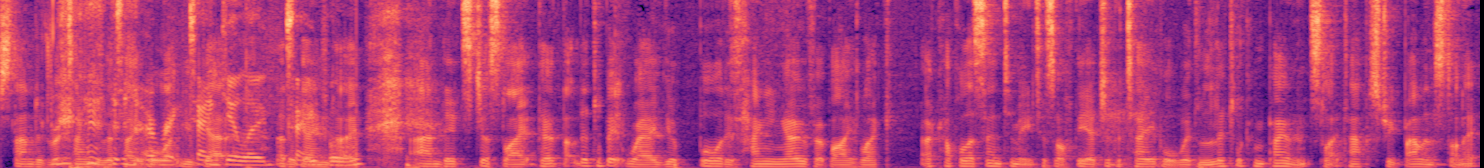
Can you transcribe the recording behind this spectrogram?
standard rectangular table A like you get at a game day and it's just like that, that little bit where your board is hanging over by like a couple of centimeters off the edge of the table with little components like tapestry balanced on it.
